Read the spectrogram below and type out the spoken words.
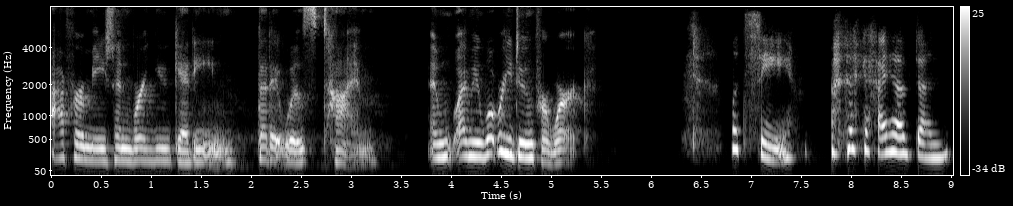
affirmation were you getting that it was time? And I mean, what were you doing for work? Let's see. I have done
